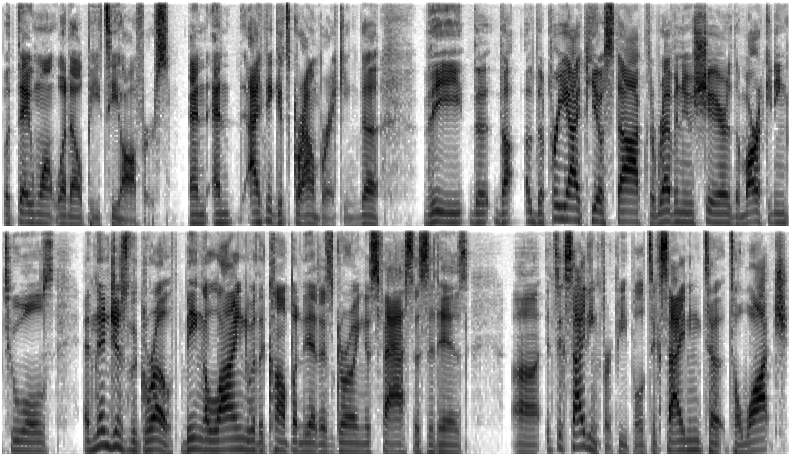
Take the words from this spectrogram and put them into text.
but they want what lpt offers. And and i think it's groundbreaking. The the the the the pre-IPO stock, the revenue share, the marketing tools, and then just the growth, being aligned with a company that is growing as fast as it is. Uh, it's exciting for people. It's exciting to to watch,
